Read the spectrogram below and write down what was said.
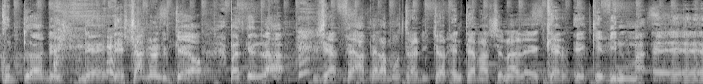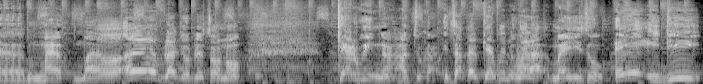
coups de cœur, des, des- des chagrins du cœur. Parce que là, j'ai fait appel à mon traducteur international, euh, euh, Kevin Ma, euh, Ma- Ma- euh, Vlad, j'ai oublié son nom. Kerwin, en tout cas. Il s'appelle Kerwin, voilà, Maïzo. Et il dit,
